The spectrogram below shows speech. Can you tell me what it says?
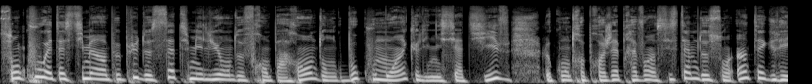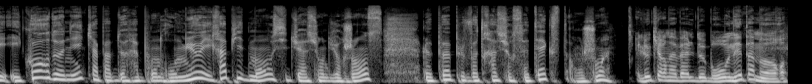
Son coût est estimé à un peu plus de 7 millions de francs par an, donc beaucoup moins que l'initiative. Le contre-projet prévoit un système de soins intégré et coordonné capable de répondre au mieux et rapidement aux situations d'urgence. Le peuple votera sur ce texte en juin. Le carnaval de Bro n'est pas mort.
